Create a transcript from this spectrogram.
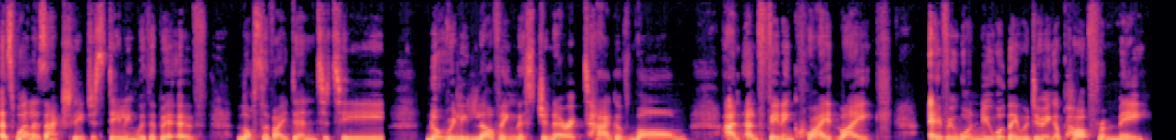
as well as actually just dealing with a bit of loss of identity, not really loving this generic tag of mom, and, and feeling quite like everyone knew what they were doing apart from me.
